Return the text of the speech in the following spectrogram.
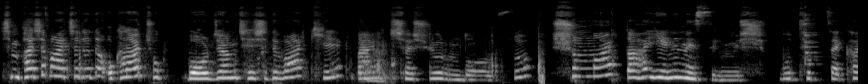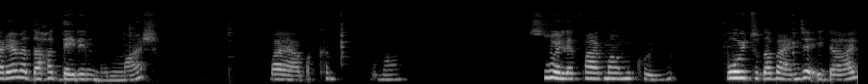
Şimdi Paşa Bahçe'de de o kadar çok borcam çeşidi var ki ben şaşıyorum doğrusu. Şunlar daha yeni nesilmiş. Bu tipte kare ve daha derin bunlar. Baya bakın. Buna şöyle parmağımı koyayım. Boyutu da bence ideal.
